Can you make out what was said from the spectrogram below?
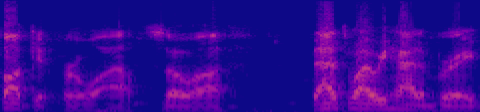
fuck it for a while. So uh, that's why we had a break.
